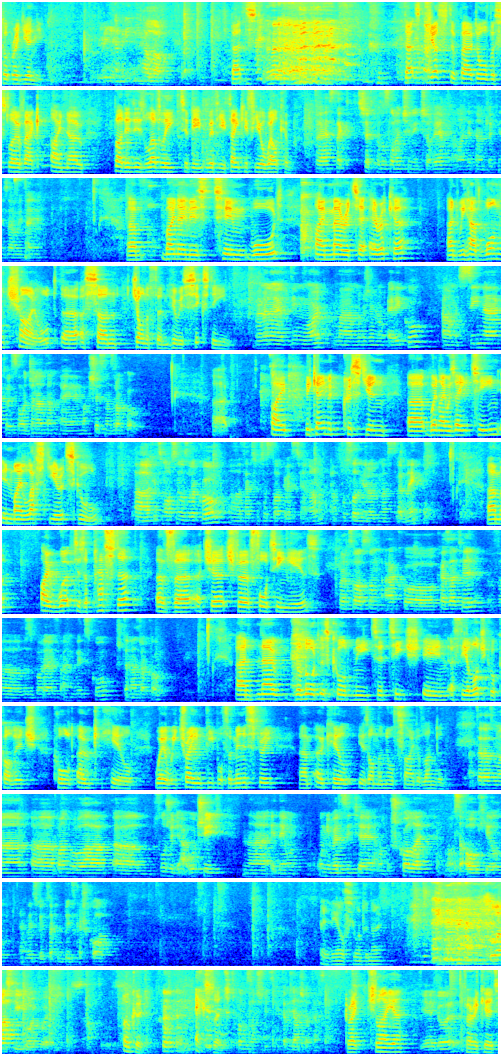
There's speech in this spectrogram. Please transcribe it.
Добрый день. Hello. That's that's just about all the Slovak I know, but it is lovely to be with you. Thank you for your welcome. To je asi tak všetko zo Slovenčiny, čo viem, ale ďakujem pekne za uvítanie. Um, my name is Tim Ward. I'm married to Erica, and we have one child, uh, a son, Jonathan, who is 16. Moje meno je Tim Ward, mám ženu Eriku a máme syna, ktorý sa volá Jonathan a je, má 16 rokov. Uh, I became a Christian uh, when I was 18 in my last year at school. A keď som 18 rokov, a tak som sa stal kresťanom a posledný rok na strednej. Um, I worked as a pastor of uh, a church for 14 years. Pracoval som ako kazateľ v, v zbore v Anglicku 14 rokov. And now the Lord has called me to teach in a theological college called Oak Hill, where we train people for ministry. Um, Oak Hill is on the north side of London. A teraz ma uh, pán povoláva uh, slúžiť a učiť na jednej un- univerzite alebo škole, volá sa Oak Hill, v Anglicku je to taká britská škola. Anything else you want to know? We'll ask you more questions afterwards. Oh, good. Excellent. Potom sa ešte spýtam ďalšie otázky. Great. Shall I? Uh, Yeah, go ahead. very good.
